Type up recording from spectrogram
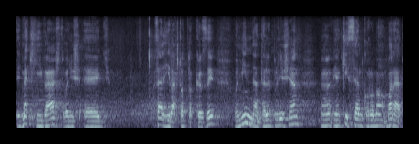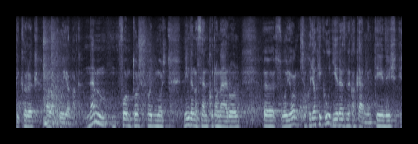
egy meghívást, vagyis egy felhívást adtak közé, hogy minden településen ilyen kis Szent Korona baráti körök alakuljanak. Nem fontos, hogy most minden a Szent Koronáról szóljon, csak hogy akik úgy éreznek, akár mint én is, és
